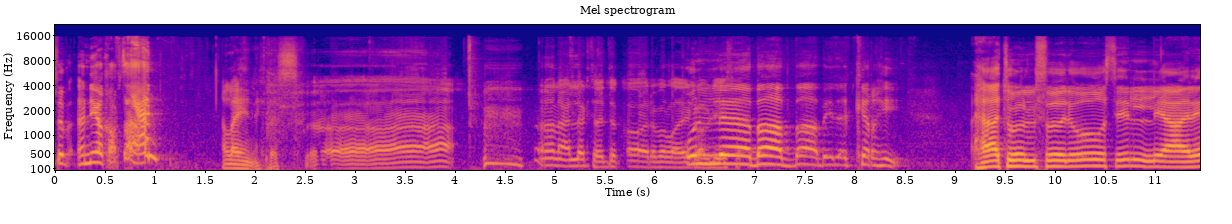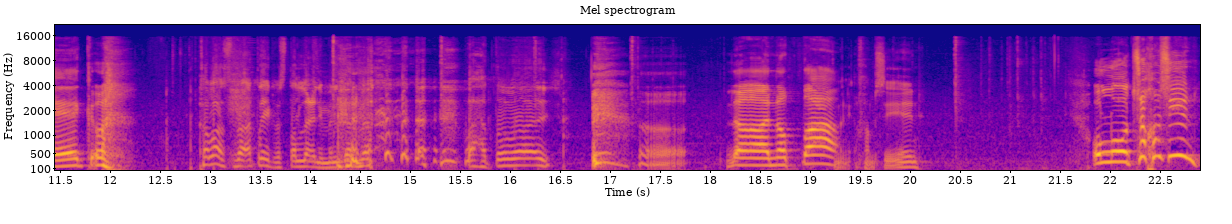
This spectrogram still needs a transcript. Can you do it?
58 الله يعينك بس. آه. أنا علقت عند قوارب الله. ولا باب باب إلى كرهي هاتوا الفلوس اللي عليك. خلاص بعطيك بس طلع لي من الباب. واحد طواش لا نطع. 58 الله 59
